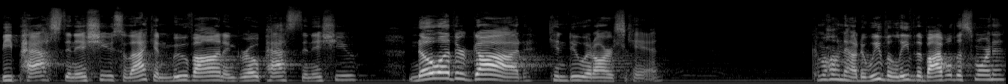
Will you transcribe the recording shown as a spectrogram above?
be past an issue, so that I can move on and grow past an issue. No other God can do what ours can. Come on now, do we believe the Bible this morning?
